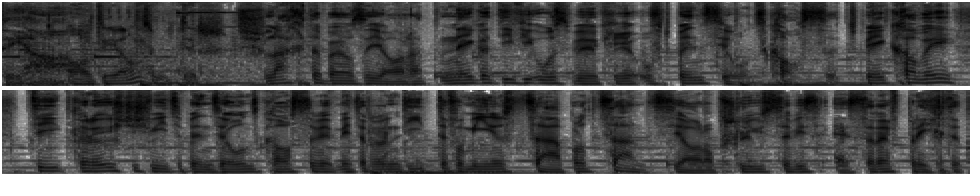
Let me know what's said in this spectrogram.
Adrian Sutter. Das schlechte Börsenjahr hat negative Auswirkungen auf die Pensionskasse. Die BKW, die grösste Schweizer Pensionskasse, wird mit einer Rendite von minus 10% das Jahr abschließen, wie das SRF berichtet.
